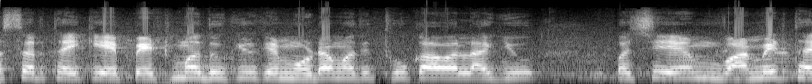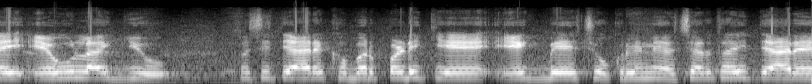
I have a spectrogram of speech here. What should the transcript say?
અસર થઈ કે પેટમાં દુખ્યું કે મોઢામાંથી થૂક આવવા લાગ્યું, પછી એમ વામિટ થઈ એવું લાગ્યું. પછી ત્યારે ખબર પડી કે એક બે છોકરીને અસર થઈ ત્યારે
